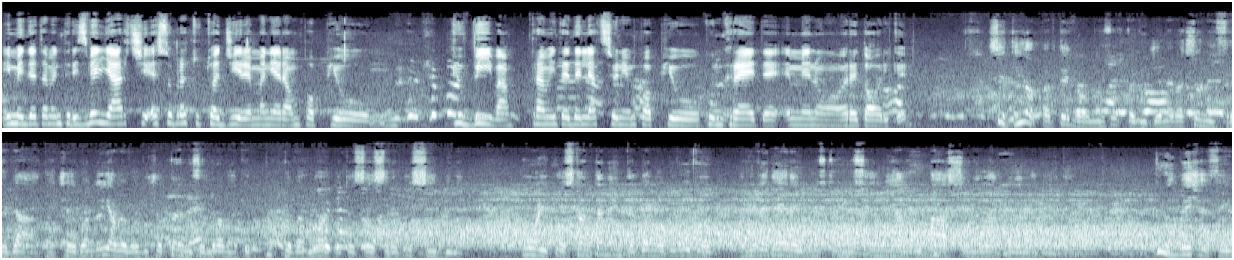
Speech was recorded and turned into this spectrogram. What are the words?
immediatamente risvegliarci e soprattutto agire in maniera un po' più, più viva, tramite delle azioni un po' più concrete e meno retoriche. Senti, io appartengo a una sorta di generazione fregata, cioè quando io avevo 18 anni sembrava che tutto per noi potesse essere possibile, poi costantemente abbiamo dovuto rivedere i nostri sogni al ribasso nell'arco della vita. Tu invece sei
